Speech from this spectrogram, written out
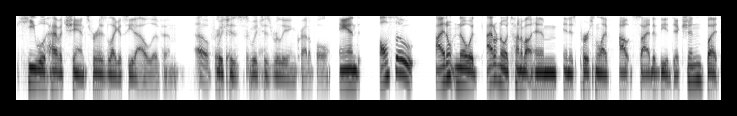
he will have a chance for his legacy to outlive him, oh for which sure, is which sure. is really incredible. And also, I don't know a, I don't know a ton about him in his personal life outside of the addiction, but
